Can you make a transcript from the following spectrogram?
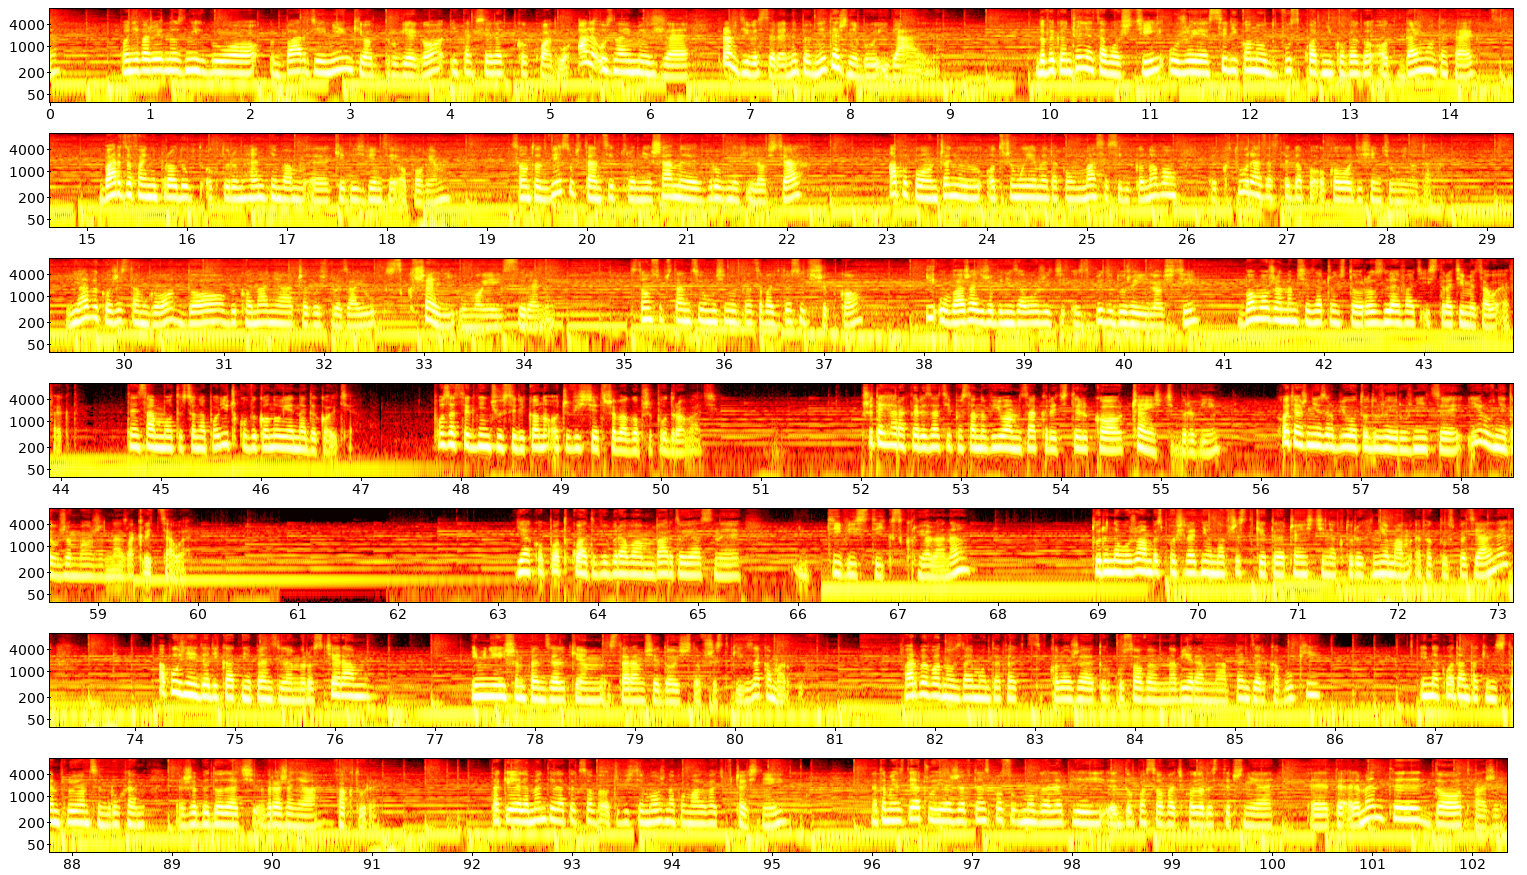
ponieważ jedno z nich było bardziej miękkie od drugiego i tak się lekko kładło, ale uznajmy, że prawdziwe syreny pewnie też nie były idealne. Do wykończenia całości użyję silikonu dwuskładnikowego od Diamond Effects. Bardzo fajny produkt, o którym chętnie Wam e, kiedyś więcej opowiem. Są to dwie substancje, które mieszamy w równych ilościach a po połączeniu otrzymujemy taką masę silikonową, która zastyga po około 10 minutach. Ja wykorzystam go do wykonania czegoś w rodzaju skrzeli u mojej syreny. Z tą substancją musimy pracować dosyć szybko i uważać, żeby nie założyć zbyt dużej ilości, bo może nam się zacząć to rozlewać i stracimy cały efekt. Ten sam motyw co na policzku wykonuję na dekolcie. Po zastygnięciu silikonu oczywiście trzeba go przypudrować. Przy tej charakteryzacji postanowiłam zakryć tylko część brwi, chociaż nie zrobiło to dużej różnicy i równie dobrze można zakryć całe. Jako podkład wybrałam bardzo jasny TV Stick z który nałożyłam bezpośrednio na wszystkie te części, na których nie mam efektów specjalnych, a później delikatnie pędzlem rozcieram i mniejszym pędzelkiem staram się dojść do wszystkich zakamarków. Farbę wodną z Diamond Effects w kolorze turkusowym nabieram na pędzel kabuki i nakładam takim stemplującym ruchem, żeby dodać wrażenia faktury. Takie elementy lateksowe oczywiście można pomalować wcześniej, natomiast ja czuję, że w ten sposób mogę lepiej dopasować kolorystycznie e, te elementy do twarzy.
